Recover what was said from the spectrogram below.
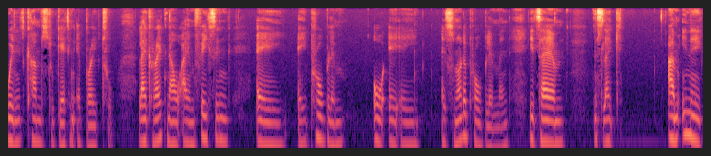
when it comes to getting a breakthrough. Like right now i am facing a a problem or a a it's not a problem man. It's um it's like I'm in a,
